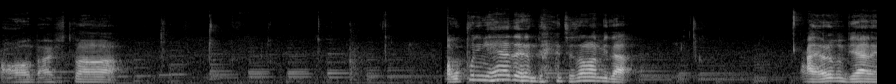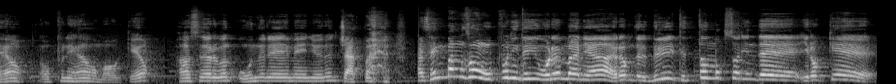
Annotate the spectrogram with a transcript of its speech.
어, 맛있다. 아, 오프닝 해야 되는데 죄송합니다. 아 여러분 미안해요. 오프닝 하고 먹을게요. 반갑습니다 여러분. 오늘의 메뉴는 짝발. 아, 생방송 오프닝 되게 오랜만이야. 여러분들 늘 듣던 목소리인데 이렇게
